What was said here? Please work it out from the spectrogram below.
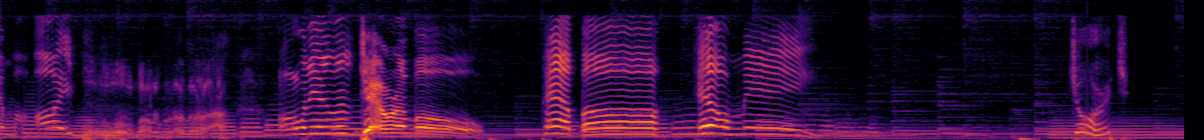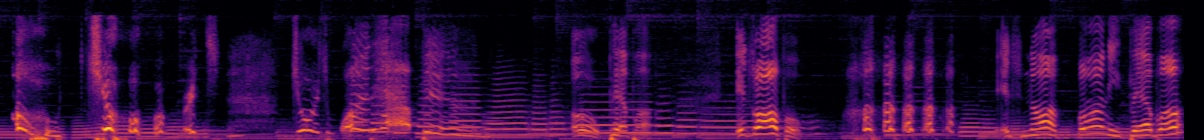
in my eyes. Oh, this is terrible! Peppa! Help me! George? Oh, George! George, what happened? Oh, Peppa, it's awful. it's not funny, Peppa.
